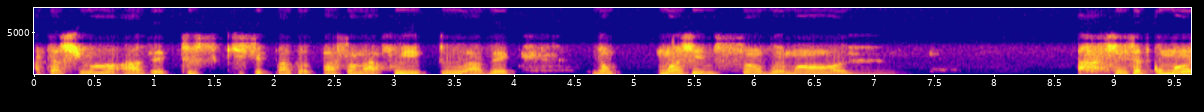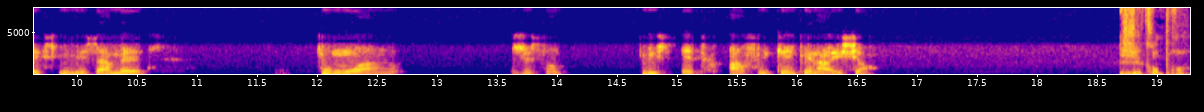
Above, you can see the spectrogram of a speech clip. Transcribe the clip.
attachement avec tout ce qui se passe en Afrique, tout avec. Donc, moi, je me sens vraiment. Euh, je ne sais pas comment exprimer ça, mais pour moi, je sens plus être africain qu'un haïtien. Je comprends.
